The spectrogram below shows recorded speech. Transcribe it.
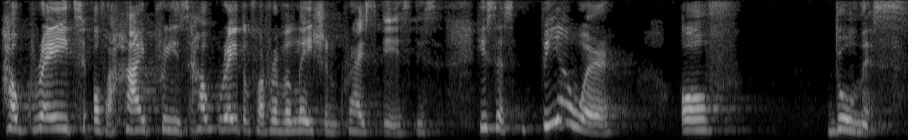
how great of a high priest, how great of a revelation Christ is. This, he says, be aware of dullness.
